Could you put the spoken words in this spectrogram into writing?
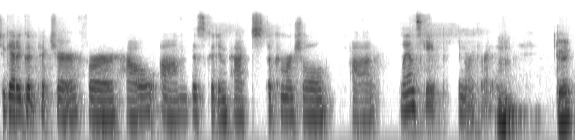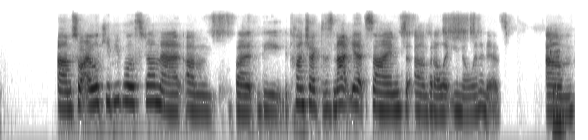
to get a good picture for how um, this could impact the commercial uh, landscape in North Reading. Mhm. Okay, Um, so I will keep you posted on that. Um, but the, the contract is not yet signed, uh, but I'll let you know when it is. Okay. Um,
